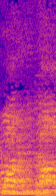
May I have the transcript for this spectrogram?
one.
